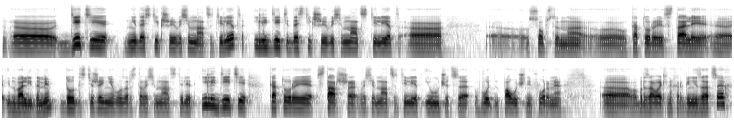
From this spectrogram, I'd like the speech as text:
э, дети не достигшие 18 лет, или дети, достигшие 18 лет, э, собственно, которые стали инвалидами до достижения возраста 18 лет, или дети, которые старше 18 лет и учатся в, по очной форме в образовательных организациях,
